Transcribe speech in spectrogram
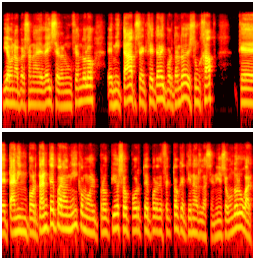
vi a una persona de Deiser anunciándolo, eh, meetups, etcétera, y por tanto es un hub que tan importante para mí como el propio soporte por defecto que tiene Atlassian. Y en segundo lugar,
